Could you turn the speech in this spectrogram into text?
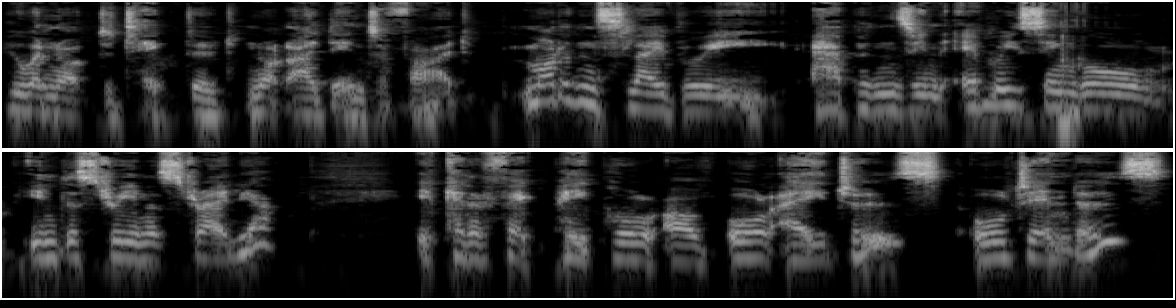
who are not detected, not identified. Modern slavery happens in every single industry in Australia. It can affect people of all ages, all genders.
